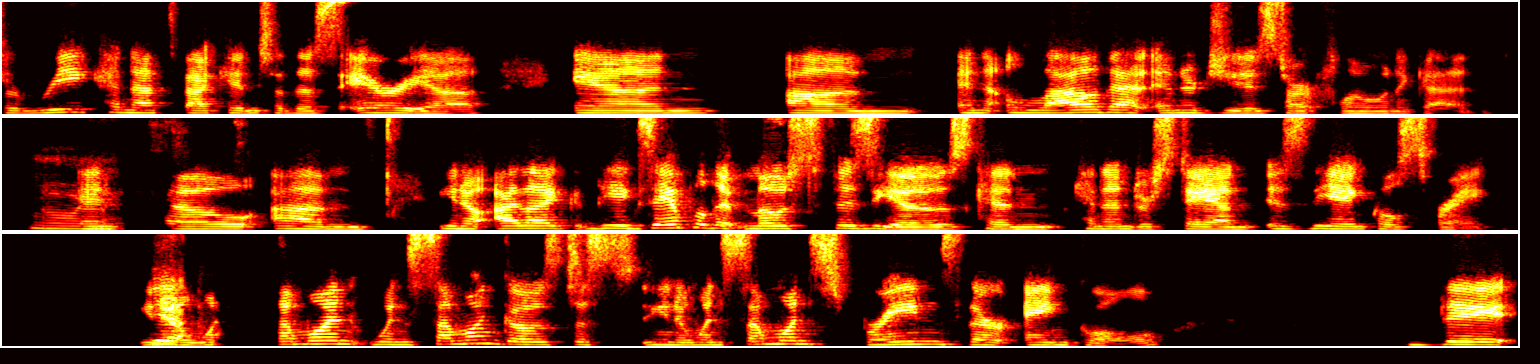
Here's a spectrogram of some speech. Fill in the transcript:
to reconnect back into this area and um and allow that energy to start flowing again Oh, and so um you know i like the example that most physios can can understand is the ankle sprain you Yeah. know when someone when someone goes to you know when someone sprains their ankle they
